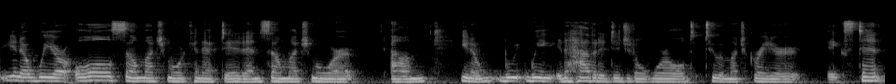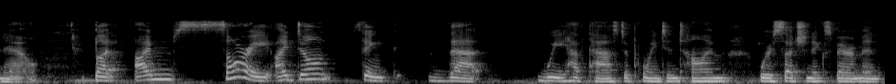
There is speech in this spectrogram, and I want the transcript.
you know we are all so much more connected and so much more, um, you know, we, we inhabit a digital world to a much greater extent now. But I'm sorry, I don't think that we have passed a point in time where such an experiment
